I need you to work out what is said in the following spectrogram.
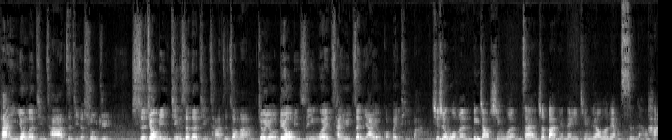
他引用了警察自己的数据。十九名晋升的警察之中啊，就有六名是因为参与镇压有功被提拔。其实我们冰角新闻在这半年内已经聊了两次南韩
